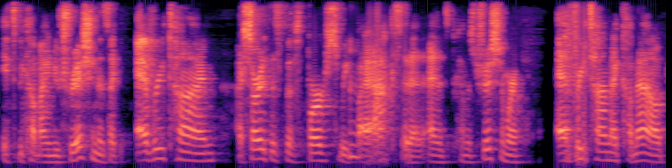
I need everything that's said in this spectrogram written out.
it's become my new tradition is like every time I started this the first week Mm. by accident and it's become a tradition where every time I come out,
